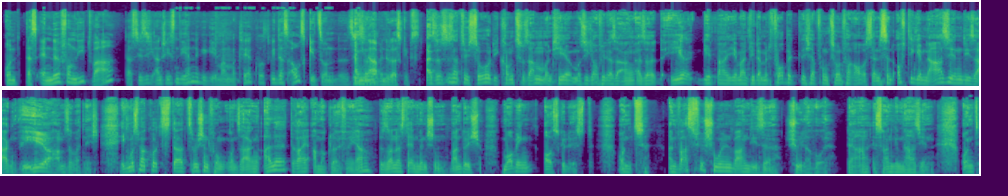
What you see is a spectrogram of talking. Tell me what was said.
Und das Ende vom Lied war, dass sie sich anschließend die Hände gegeben haben. Erklär kurz, wie das ausgeht, so ein Seminar, also, wenn du das gibst. Also es ist natürlich so, die kommen zusammen und hier muss ich auch wieder sagen, also hier geht mal jemand wieder mit vorbildlicher Funktion voraus. Denn es sind oft die Gymnasien, die sagen, wir haben sowas nicht. Ich muss mal kurz dazwischen funken und sagen, alle drei Amokläufe, ja, besonders der in München, waren durch Mobbing ausgelöst. Und an was für Schulen waren diese Schüler wohl? Ja, es waren Gymnasien. Und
